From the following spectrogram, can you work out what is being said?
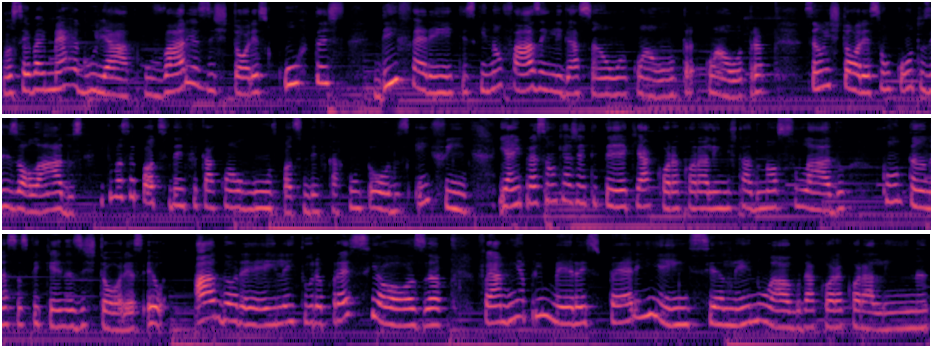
você vai mergulhar por várias histórias curtas, diferentes, que não fazem ligação uma com a outra, com a outra. São histórias, são contos isolados e que você pode se identificar com alguns, pode se identificar com todos, enfim. E a impressão que a gente tem é que a Cora Coralina está do nosso lado, contando essas pequenas histórias. Eu adorei, leitura preciosa. Foi a minha primeira experiência lendo algo da Cora Coralina.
